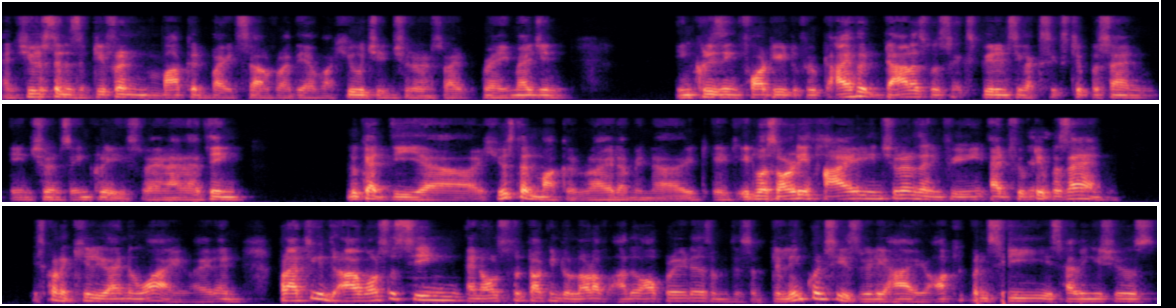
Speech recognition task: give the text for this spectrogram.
And Houston is a different market by itself, right? They have a huge insurance, right? Where imagine increasing 40 to 50. I heard Dallas was experiencing like 60% insurance increase, right? And I think look at the uh, Houston market, right? I mean, uh, it, it, it was already high insurance, and if you add 50%, it's going to kill you. I know why, right? And but I think I'm also seeing and also talking to a lot of other operators. I mean, this delinquency is really high. Occupancy is having issues.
